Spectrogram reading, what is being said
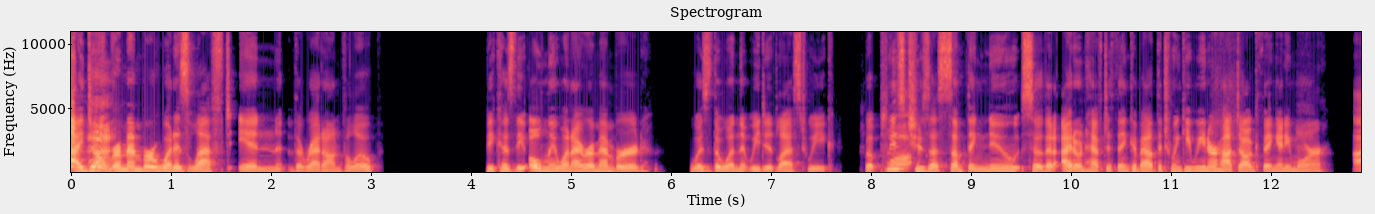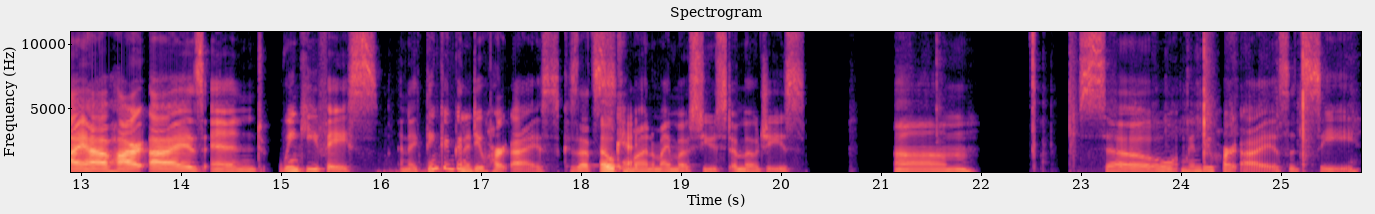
I don't remember what is left in the red envelope because the only one I remembered was the one that we did last week. But please Well- choose us something new so that I don't have to think about the Twinkie Wiener hot dog thing anymore. I have heart eyes and winky face, and I think I'm gonna do heart eyes because that's Okay. one of my most used emojis. Um, so I'm gonna do heart eyes. Let's see.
